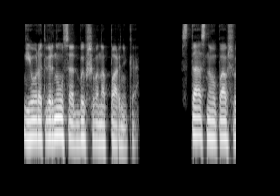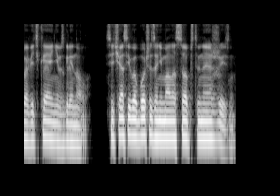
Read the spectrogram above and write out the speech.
Геор отвернулся от бывшего напарника. Стас на упавшего Витька и не взглянул. Сейчас его больше занимала собственная жизнь.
